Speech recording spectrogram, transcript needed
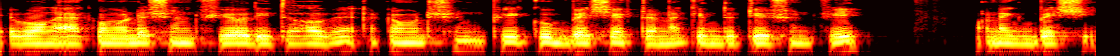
এবং অ্যাকোমোডেশন ফিও দিতে হবে। অ্যাকোমোডেশন ফি খুব বেশি একটা না, কিন্তু টিউশন ফি অনেক বেশি।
